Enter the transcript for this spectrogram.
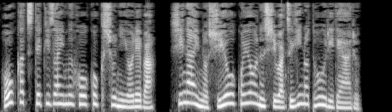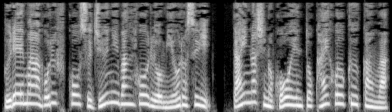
包括的財務報告書によれば、市内の主要雇用主は次の通りである。ブレーマーゴルフコース12番ホールを見下ろすイ、ダイナ市の公園と開放空間は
